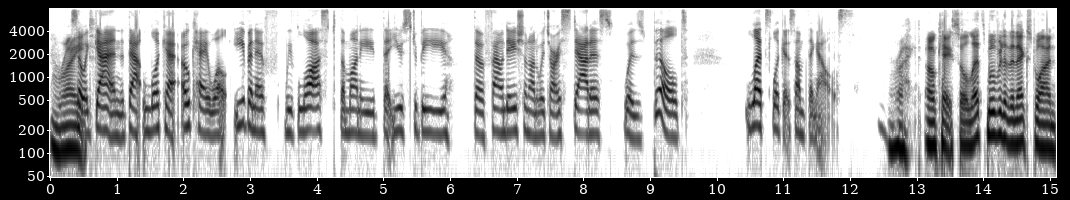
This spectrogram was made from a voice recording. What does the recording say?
right. So, again, that look at, okay, well, even if we've lost the money that used to be the foundation on which our status was built, let's look at something else. Right. Okay. So let's move into the next one.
